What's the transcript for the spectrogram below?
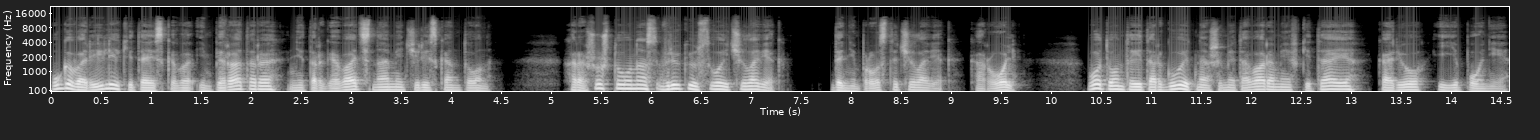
уговорили китайского императора не торговать с нами через кантон. Хорошо, что у нас в Рюкю свой человек. Да не просто человек, король. Вот он-то и торгует нашими товарами в Китае, Корё и Японии.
